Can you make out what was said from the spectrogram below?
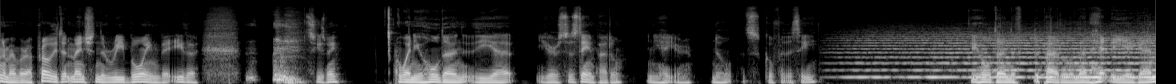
I can't remember. I probably didn't mention the rebowing bit either. Excuse me. When you hold down the uh, your sustain pedal and you hit your no, let's go for the C. You hold down the, the pedal and then hit the E again,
